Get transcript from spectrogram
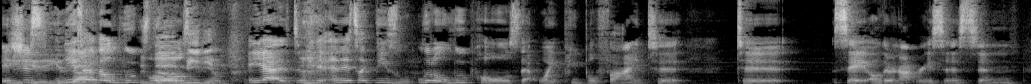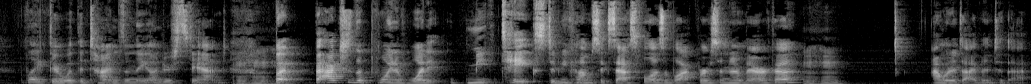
It's You- just you- you these are the it's loopholes. the medium. yeah, it's immediate, and it's like these little loopholes that white people find to to say, oh, they're not racist and like they're with the times and they understand. Mm-hmm. But back to the point of what it me- takes to become successful as a black person in America. Mm-hmm. I want to dive into that.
